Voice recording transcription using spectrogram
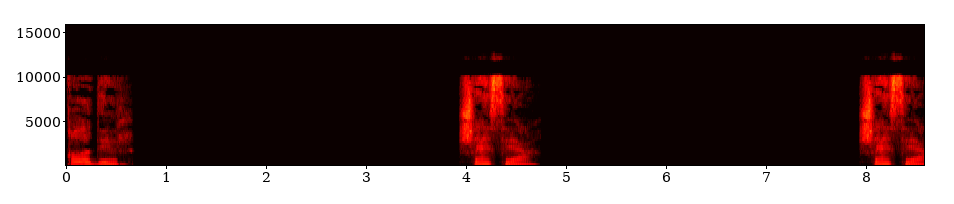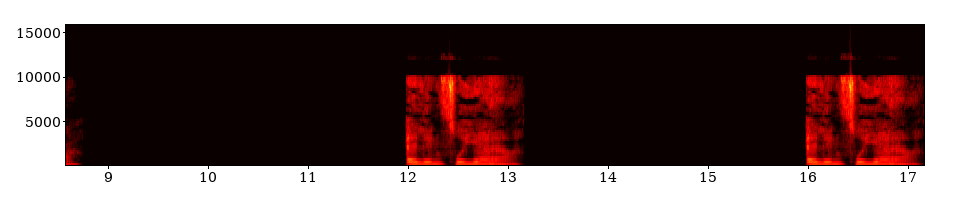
قادر. شاسع. شاسع. الانصياع. الانصياع.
